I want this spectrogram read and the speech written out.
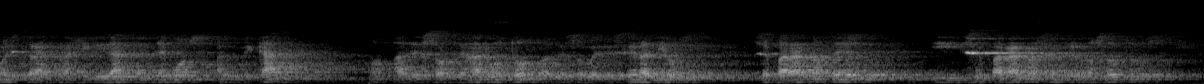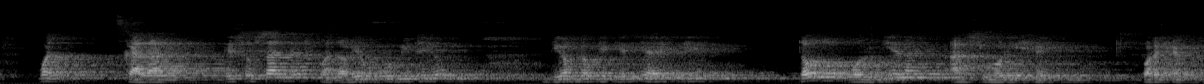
nuestra fragilidad, tendemos al pecado, a desordenarlo todo, a desobedecer a Dios, separarnos de Él y separarnos entre nosotros. Bueno, cada esos años, cuando había un jubileo, Dios lo que quería es que todo volviera a su origen. Por ejemplo,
